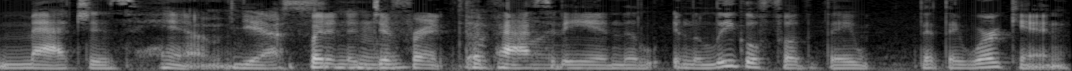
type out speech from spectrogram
matches him. Yes. But in a different capacity in the in the legal field that they that they work in.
